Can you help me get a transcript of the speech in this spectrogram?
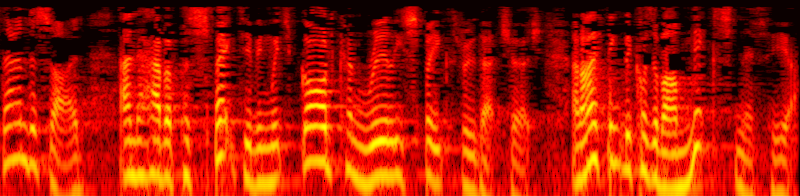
stand aside and have a perspective in which God can really speak through that church. And I think because of our mixedness here,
